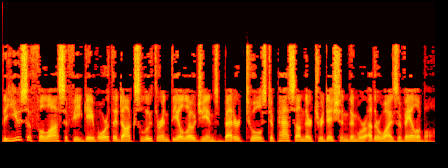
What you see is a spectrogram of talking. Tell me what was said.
The use of philosophy gave Orthodox Lutheran theologians better tools to pass on their tradition than were otherwise available.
